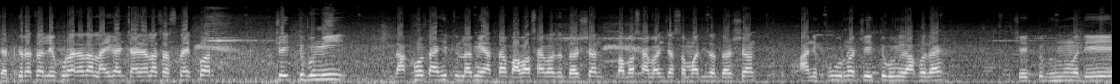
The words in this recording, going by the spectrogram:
शेतकऱ्याचा लेकरू आहे. आता लाईक आणि चॅनलला सबस्क्राईब कर. चैत्यभूमी दाखवत आहे तुला मी आता बाबासाहेबाचं दर्शन बाबासाहेबांच्या समाधीचं दर्शन आणि पूर्ण चैत्यभूमी दाखवत आहे. चैत्यभूमीमध्ये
